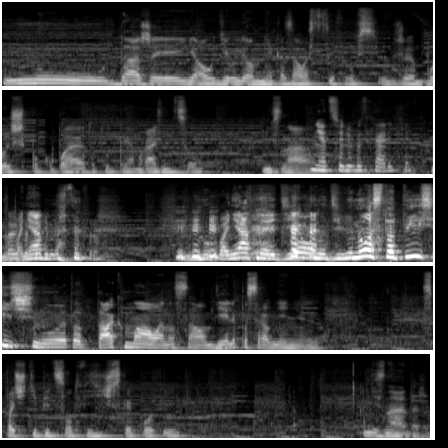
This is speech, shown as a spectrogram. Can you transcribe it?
Ну, даже я удивлен, мне казалось, цифры уже больше покупают, а тут прям разница. Не знаю. Нет, все любят харики. Ну, Только понятно. Ну, понятное дело, ну 90 тысяч, ну это так мало на самом деле по сравнению с почти 500 физической копией. Не знаю даже.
